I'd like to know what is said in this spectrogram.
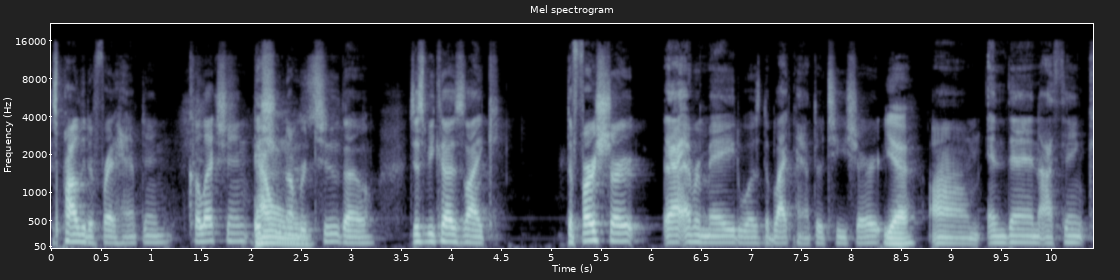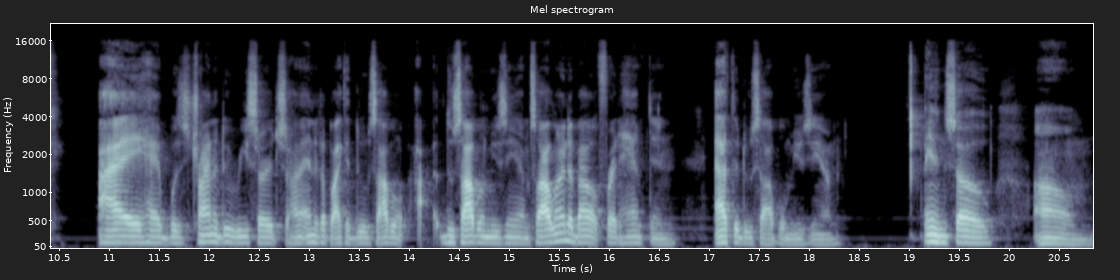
is probably the Fred Hampton collection. That Issue number was- two, though, just because like the first shirt that I ever made was the Black Panther T-shirt. Yeah. Um, and then I think I had was trying to do research. I ended up like at the Dusable, Dusable Museum. So I learned about Fred Hampton at the Dusable Museum. And so um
